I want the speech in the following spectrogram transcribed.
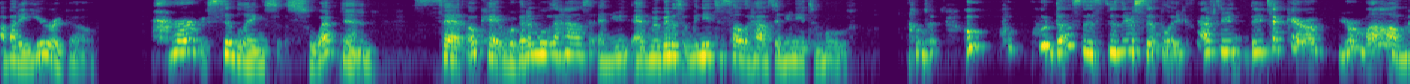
about a year ago. Her siblings swept in, said, "Okay, we're going to move the house, and you and we're going to we need to sell the house, and you need to move." I'm like, who who does this to their siblings after they took care of your mom?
